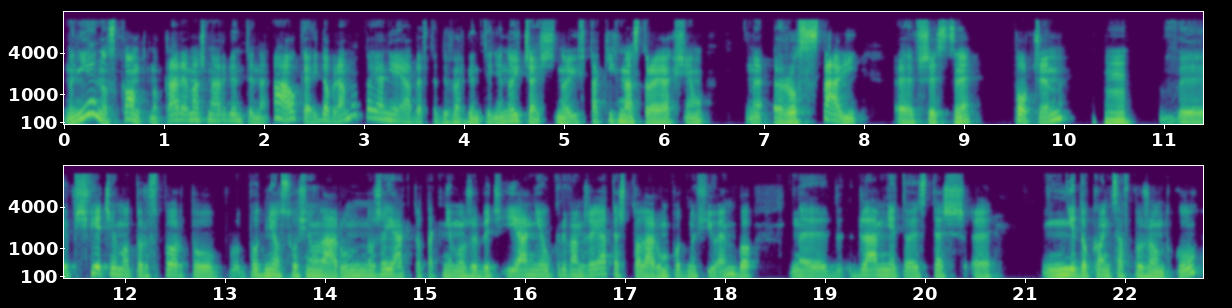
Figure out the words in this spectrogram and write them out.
no nie, no skąd? No karę masz na Argentynę. A, okej, okay, dobra, no to ja nie jadę wtedy w Argentynie. No i cześć. No i w takich nastrojach się e, rozstali e, wszyscy, po czym hmm. w, w, świecie motorsportu podniosło się larum, no że jak to, tak nie może być. I ja nie ukrywam, że ja też to larum podnosiłem, bo e, dla mnie to jest też nie do końca w porządku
